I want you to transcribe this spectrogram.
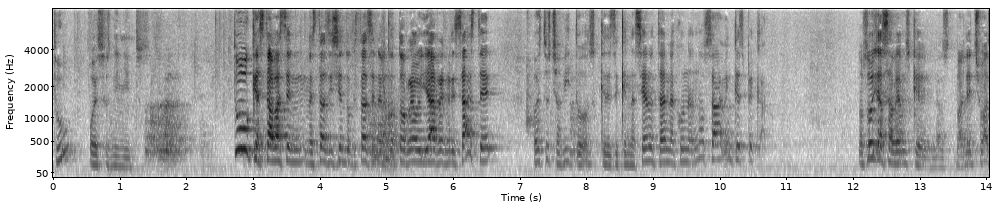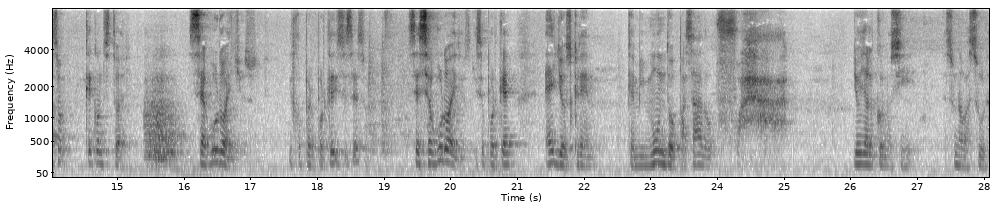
¿Tú o esos niñitos? Tú que estabas en, me estás diciendo que estás en el cotorreo y ya regresaste, O estos chavitos que desde que nacieron están en la cuna no saben qué es pecado. Nosotros ya sabemos que los balechos son. ¿Qué contestó él? Seguro ellos. Dijo, ¿pero por qué dices eso? Dice, seguro ellos. Dice, ¿por qué? Ellos creen que mi mundo pasado, ¡fua! Yo ya lo conocí, es una basura.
